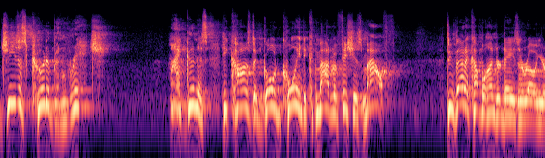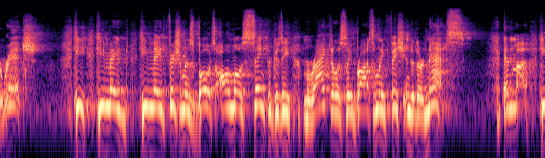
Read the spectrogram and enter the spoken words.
Jesus could have been rich. My goodness, he caused a gold coin to come out of a fish's mouth. Do that a couple hundred days in a row and you're rich. He, he, made, he made fishermen's boats almost sink because he miraculously brought so many fish into their nets. And my, he,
